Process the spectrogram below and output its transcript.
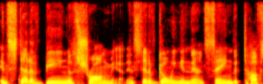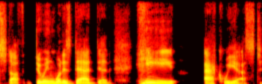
Instead of being a strong man, instead of going in there and saying the tough stuff, doing what his dad did, he acquiesced.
